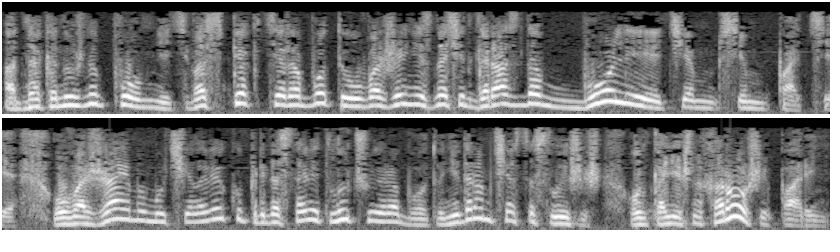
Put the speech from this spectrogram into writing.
Однако нужно помнить, в аспекте работы уважение значит гораздо более, чем симпатия. Уважаемому человеку предоставить лучшую работу. Недаром часто слышишь, он, конечно, хороший парень,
